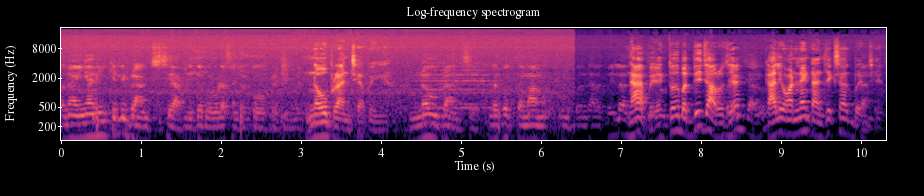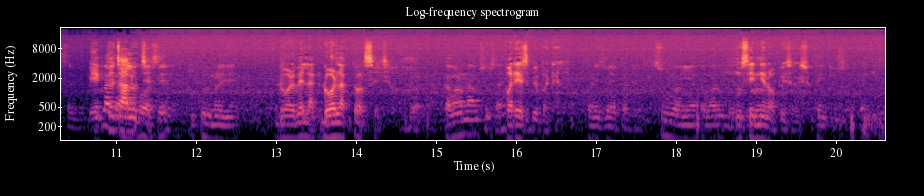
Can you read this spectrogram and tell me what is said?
અને અહીંયાની કેટલી બ્રાન્ચ છે આપણી જે બરોડા સેન્ટ્રલ કોઓપરેટિવ નવ બ્રાન્ચ છે આપણે અહીંયા. નવ બ્રાન્ચ છે. લગભગ તમામ બંધ હાલત ના બેંક તો બધી ચાલુ છે. ખાલી ઓનલાઈન ટ્રાન્ઝેક્શન જ બંધ છે. બેંક તો ચાલુ જ છે. કુલ મળીને? દોઢ બે લાખ દોઢ લાખ તો હશે જ. તમારું નામ શું સાહેબ? પરેશભાઈ પટેલ. પરેશભાઈ પટેલ. શું અહીંયા તમારું? હું સિનિયર ઓફિસર છું. Thank you sir thank you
